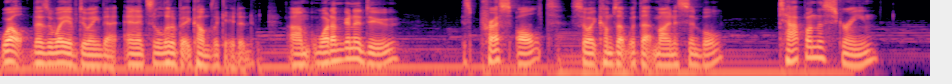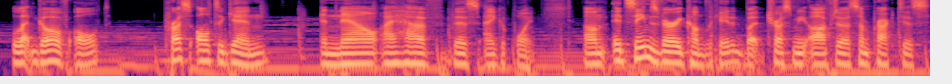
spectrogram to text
Well, there's a way of doing that, and it's a little bit complicated. Um, what I'm going to do is press Alt, so it comes up with that minus symbol, tap on the screen, let go of Alt, press Alt again, and now I have this anchor point. Um, it seems very complicated, but trust me, after some practice,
